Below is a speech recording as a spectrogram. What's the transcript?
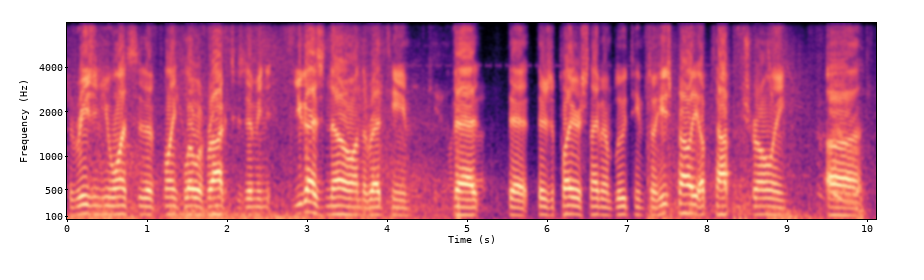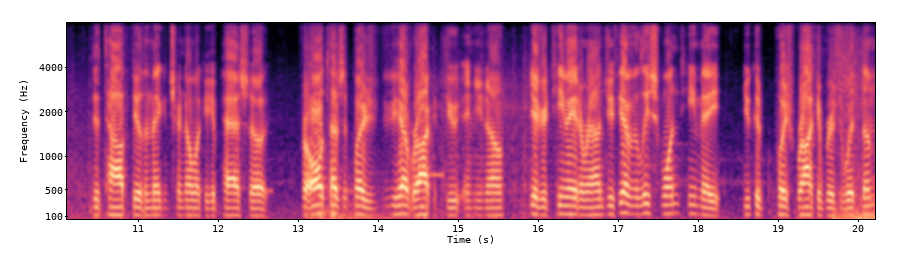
the reason he wants to flank low with rockets because I mean you guys know on the red team that that there's a player sniping on blue team, so he's probably up top controlling uh, the top field and making sure no one can get past. So for all types of players, if you have rockets, you and you know you have your teammate around you. If you have at least one teammate, you could push rocket bridge with them.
